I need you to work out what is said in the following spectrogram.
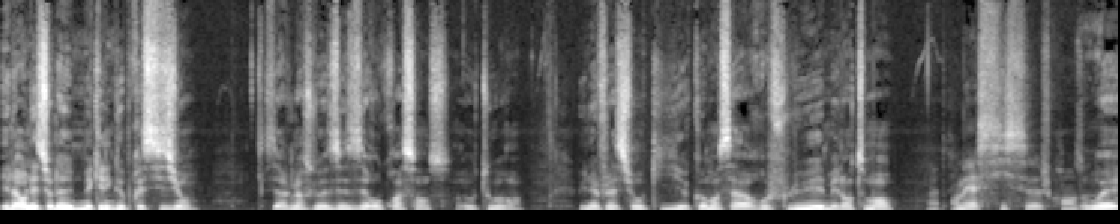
Et là, on est sur la mécanique de précision. C'est-à-dire que lorsque vous avez zéro croissance autour, une inflation qui euh, commence à refluer, mais lentement. On est à 6, euh, je crois, en zone. Oui,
